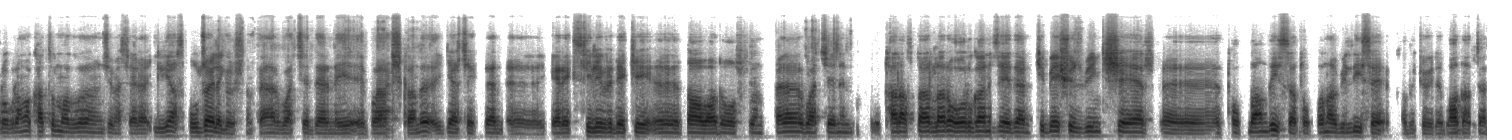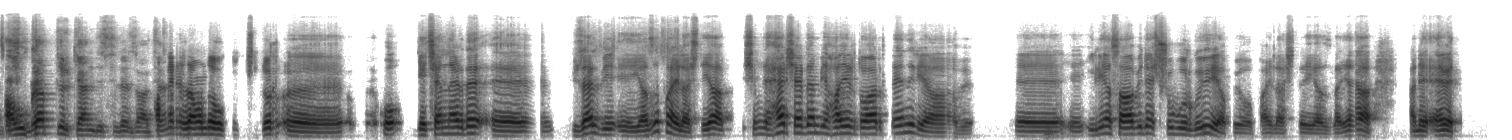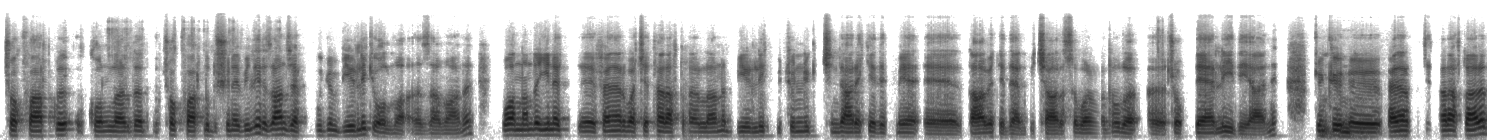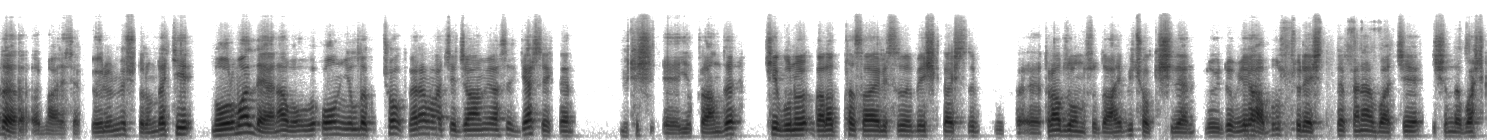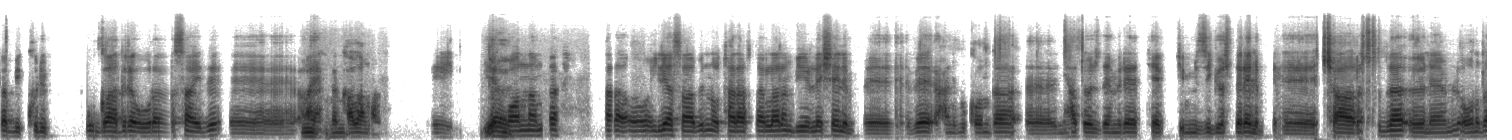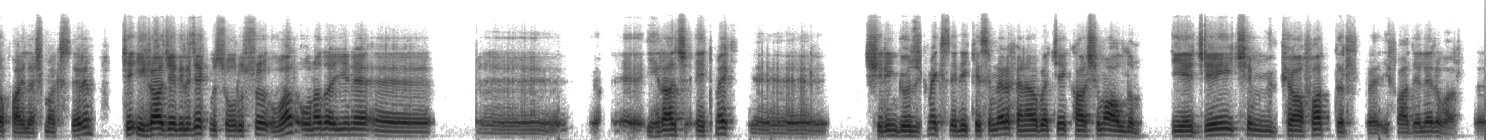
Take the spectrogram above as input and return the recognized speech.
programa katılmadan önce mesela İlyas Bulca ile görüştüm Fenerbahçe Derneği e, Başkanı. Gerçekten e, gerek Silivri'deki e, davada olsun Fenerbahçe'nin taraftarları organize eden ki 500 bin kişi eğer e, toplandıysa, toplanabildiyse Kadıköy'de, Bağdat Caddesi'nde. Avukattır kendisi de zaten. Aynı zamanda hukukçudur. Ee, o geçenlerde e, güzel bir e, yazı paylaştı. Ya şimdi her şeyden bir hayır doğar denir ya abi. Ee, e, İlyas abi de şu vurguyu yapıyor paylaştığı yazıda. Ya hani evet çok farklı konularda çok farklı düşünebiliriz ancak bugün birlik olma zamanı. Bu anlamda yine e, Fenerbahçe taraftarlarını birlik, bütünlük içinde hareket etmeye e, davet eden bir çağrısı vardı. O da e, çok değerliydi yani. Çünkü Fenerbahçe taraftarı da maalesef bölünmüş durumda ki normal de yani o 10 yıllık çok Fenerbahçe camiası gerçekten müthiş e, yıprandı ki bunu Galatasaraylısı, Beşiktaşlısı, e, Trabzonlusu dahi birçok kişiden duydum. Ya bu süreçte Fenerbahçe dışında başka bir kulüp bu gadre uğrasaydı e, ayakta kalamaz. Değil. Bir Evet. Bu anlamda o İlyas abinin o taraftarların birleşelim e, ve hani bu konuda e, Nihat Özdemir'e tepkimizi gösterelim e, çağrısı da önemli. Onu da paylaşmak isterim. Ki ihraç edilecek mi sorusu var. Ona da yine e, e, e, ihraç etmek e, şirin gözükmek istediği kesimlere Fenerbahçe'yi karşıma aldım diyeceği için mükafattır e, ifadeleri var. E,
